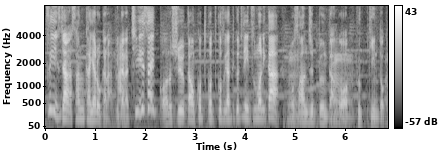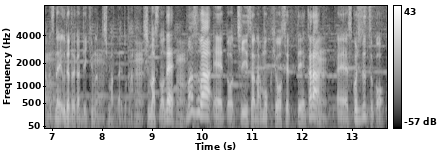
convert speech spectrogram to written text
次じゃあ3回やろうかなみたいな。小さいあの習慣をコツコツコツやっていくうちにいつの間にかもう30分間こうん。う腹筋とかですね腕立てができるようになってしまったりとかうん。しますのでうん。まずはえーと小さな目標設定からうん。えー少しずつこう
